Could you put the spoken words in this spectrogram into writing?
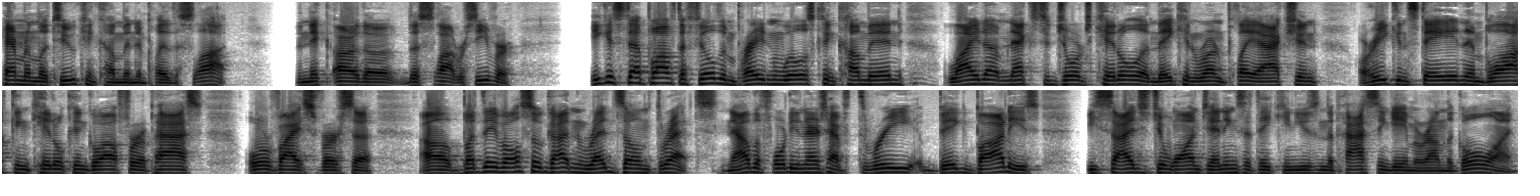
Cameron Latu can come in and play the slot, the Nick or the the slot receiver. He can step off the field and Brayden Willis can come in, line up next to George Kittle, and they can run play action, or he can stay in and block and Kittle can go out for a pass, or vice versa. Uh, but they've also gotten red zone threats. Now the 49ers have three big bodies besides Jauan Jennings that they can use in the passing game around the goal line.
